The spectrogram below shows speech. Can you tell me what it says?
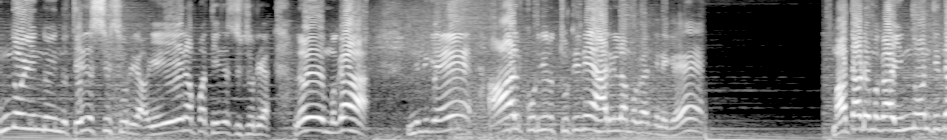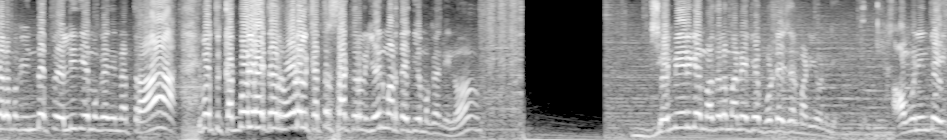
ಇಂದು ಇಂದು ಇಂದು ತೇಜಸ್ವಿ ಸೂರ್ಯ. ಏನಪ್ಪ ತೇಜಸ್ವಿ ಸೂರ್ಯ? ಲೋ, ಮಗ, ನಿನಗೆ ಹಾಲು ಕುಡಿದಿರೋ ತುಟಿನೇ ಹಾರಿಲ್ಲ ಮಗ ನಿನಗೆ. ಮಾತಾಡು ಮಗ ಇನ್ನು ಅಂತಿದ್ದಲ್ಲ ಮಗ ಹಿಂದತ್ತು ಎಲ್ಲಿದೆಯಾ ಮಗ ನಿನ್ನ ಹತ್ರ? ಇವತ್ತು ಕಗ್ಗೋಲಿ ಆಯ್ತಾರೆ ರೋಡಲ್ಲಿ ಕತ್ತರಿಸಾಕ್ತಾರಲ್ಲ ಏನು ಮಾಡ್ತಾ ಇದೀಯ ಮಗ ನೀನು? ಜಮೀರ್ಗೆ ಮೊದಲ ಮನೆಗೆ ಬುಲ್ಡೇಜರ್ ಮಾಡಿ ಅವನಿಗೆ. ಅವನಿಂದ ಈ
